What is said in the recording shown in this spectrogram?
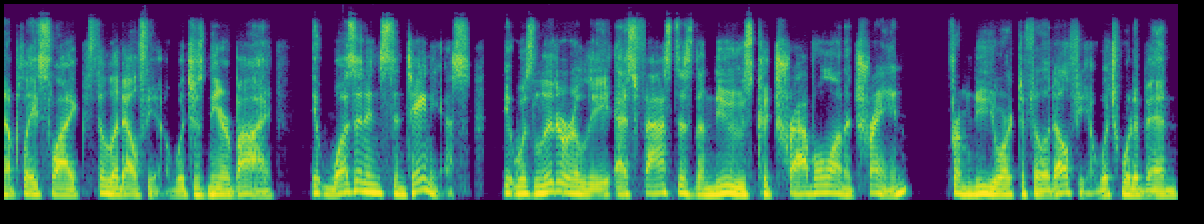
a place like Philadelphia, which is nearby, it wasn't instantaneous. It was literally as fast as the news could travel on a train from New York to Philadelphia, which would have been,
